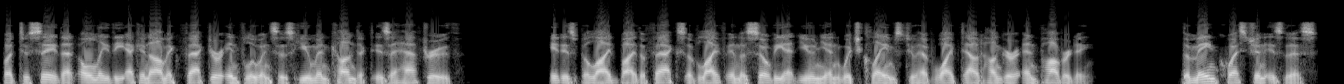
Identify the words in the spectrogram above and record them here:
But to say that only the economic factor influences human conduct is a half-truth. It is belied by the facts of life in the Soviet Union which claims to have wiped out hunger and poverty. The main question is this,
